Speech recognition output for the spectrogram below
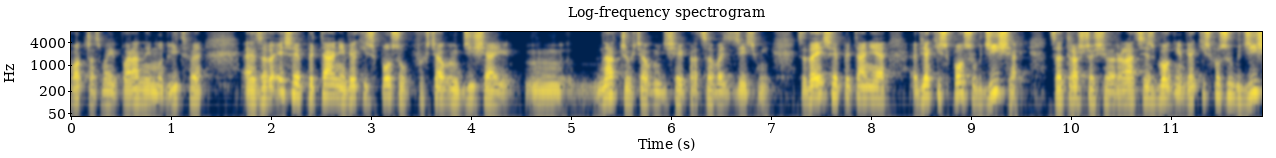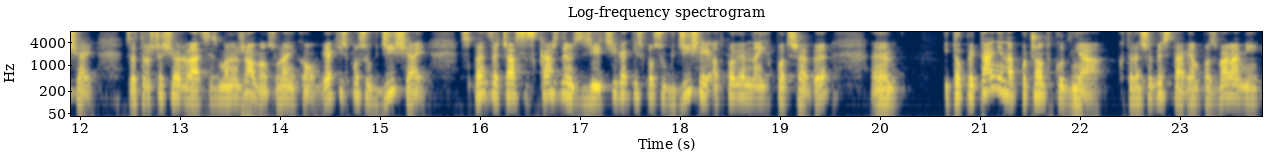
podczas mojej porannej modlitwy, e, zadaję sobie pytanie, w jaki sposób chciałbym dzisiaj, mm, nad czym chciałbym dzisiaj pracować z dziećmi. Zadaję sobie pytanie, w jaki sposób dzisiaj zatroszczę się o relację z Bogiem, w jaki sposób dzisiaj zatroszczę się o relację z moją żoną, z Uleńką, w jaki sposób dzisiaj spędzę czas z każdym z dzieci, w jaki sposób dzisiaj odpowiem na ich potrzeby. I to pytanie na początku dnia, które sobie stawiam, pozwala mi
